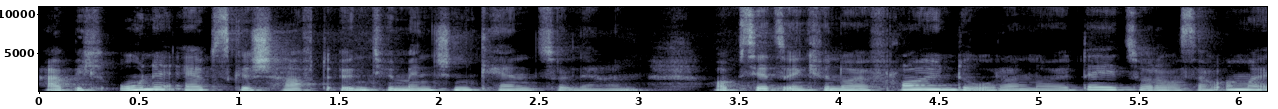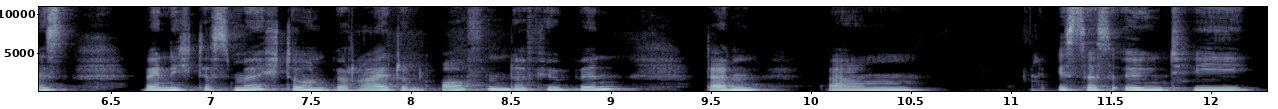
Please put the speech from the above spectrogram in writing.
habe ich ohne Apps geschafft, irgendwie Menschen kennenzulernen. Ob es jetzt irgendwie neue Freunde oder neue Dates oder was auch immer ist. Wenn ich das möchte und bereit und offen dafür bin, dann ähm, ist das irgendwie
